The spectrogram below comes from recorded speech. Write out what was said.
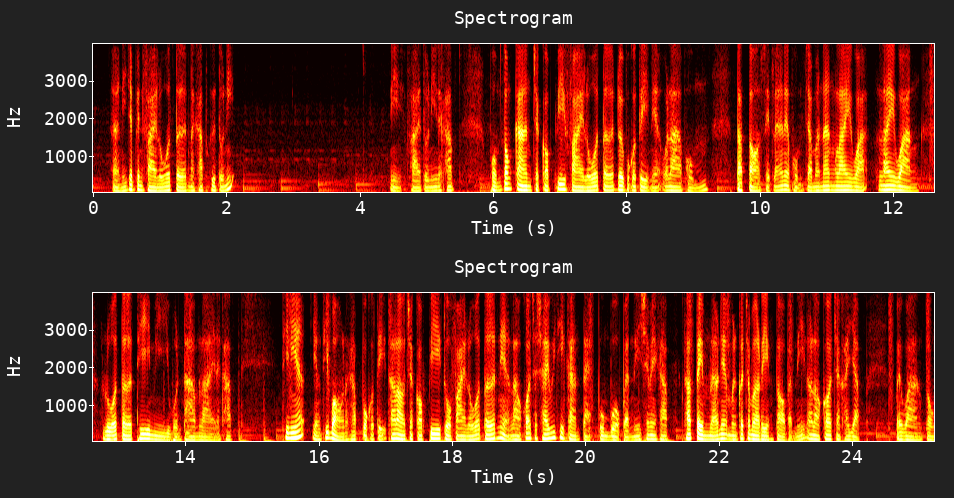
ๆ อันนี้จะเป็นไฟล์ lower third นะครับ คือตัวนี้ นี่ไฟล์ตัวนี้นะครับ ผมต้องการจะ copy ไฟล์ lower third โดยปกติเนี่ย เวลาผมตัดต่อเสร็จแล้วเนี่ย ผมจะมานั่งไล่วะไล่วาง lower third ที่มีอยู่บนไทม์ไลน์นะครับ ทีเนี้ยอย่างที่บอกนะครับ ปกติถ้าเราจะ copy ตัวไฟล์ lower third เนี่ยเราก็จะใช้วิธีการแตะปุ่มบวกแบบนี้ใช่ไหมครับ ถ้าเต็มแล้วเนี่ยมันก็จะมาเรียงต่อแบบนี้ แล้วเราก็จะขยับไปวางตรง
